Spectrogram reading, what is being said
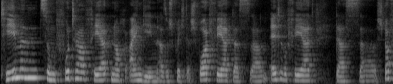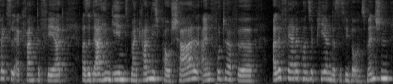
Themen zum Futterpferd noch eingehen. Also sprich das Sportpferd, das äh, ältere Pferd, das äh, stoffwechselerkrankte Pferd. Also dahingehend, man kann nicht pauschal ein Futter für alle Pferde konzipieren. Das ist wie bei uns Menschen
